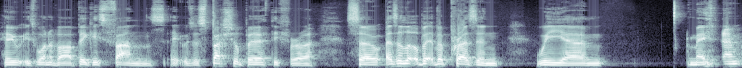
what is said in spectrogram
who is one of our biggest fans. It was a special birthday for her, so as a little bit of a present, we um, made um,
